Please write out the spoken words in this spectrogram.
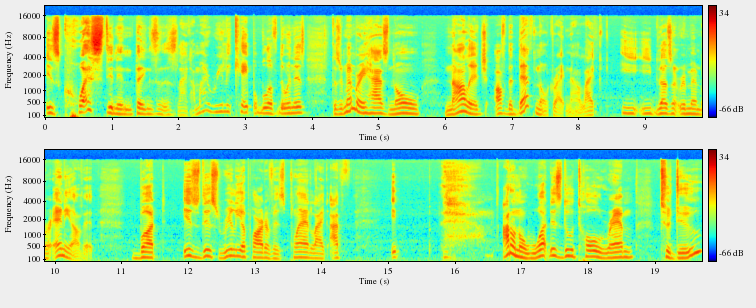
is questioning things and it's like am i really capable of doing this? Because remember he has no knowledge of the death note right now. Like he, he doesn't remember any of it but is this really a part of his plan? Like I, it, I don't know what this dude told Rem to do.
